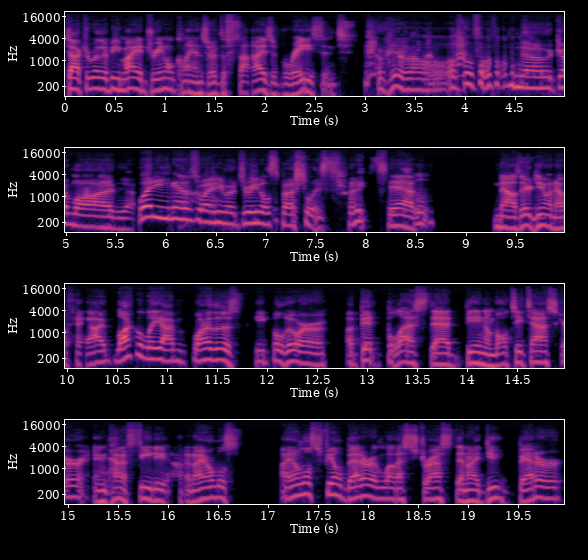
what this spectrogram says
Dr. Witherby, my adrenal glands are the size of raisins. no, come on. Yeah. What do you know? That's why you're adrenal specialist, right? Yeah. No, they're doing okay. I luckily I'm one of those people who are a bit blessed at being a multitasker and kind of feeding and I almost I almost feel better and less stressed and I do better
